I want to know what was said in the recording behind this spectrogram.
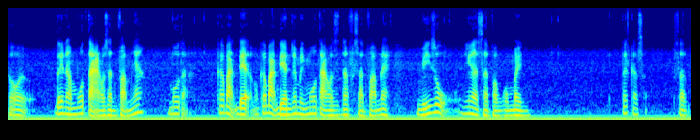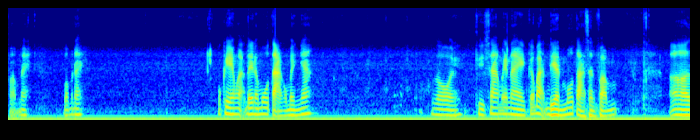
Rồi, đây là mô tả của sản phẩm nhé mô tả, các bạn điện, các bạn điền cho mình mô tả của sản phẩm này. Ví dụ như là sản phẩm của mình. Tất cả sản phẩm này bấm vào đây. Ok em ạ đây là mô tả của mình nhé rồi thì sang bên này các bạn điền mô tả sản phẩm. À,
